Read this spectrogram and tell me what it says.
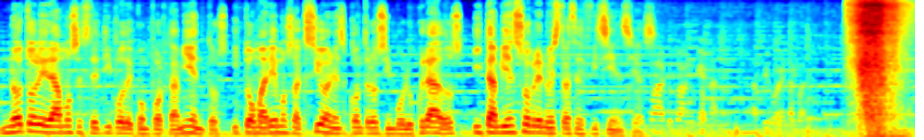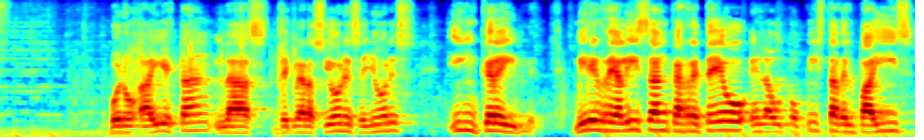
No toleramos este tipo de comportamientos y tomaremos acciones contra los involucrados y también sobre nuestras deficiencias. Bueno, ahí están las declaraciones, señores. Increíble. Miren, realizan carreteo en la autopista del país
